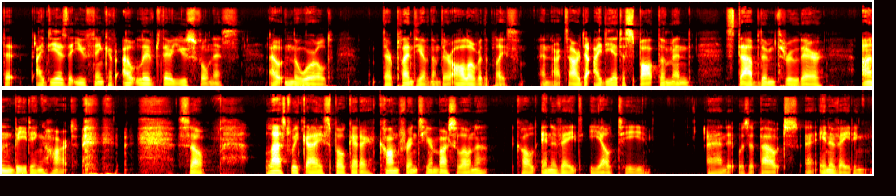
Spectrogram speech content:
that ideas that you think have outlived their usefulness out in the world there are plenty of them. They're all over the place. And it's our idea to spot them and stab them through their unbeating heart. so, last week I spoke at a conference here in Barcelona called Innovate ELT, and it was about uh, innovating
